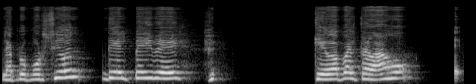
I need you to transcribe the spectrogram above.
la proporción del PIB que va para el trabajo eh,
